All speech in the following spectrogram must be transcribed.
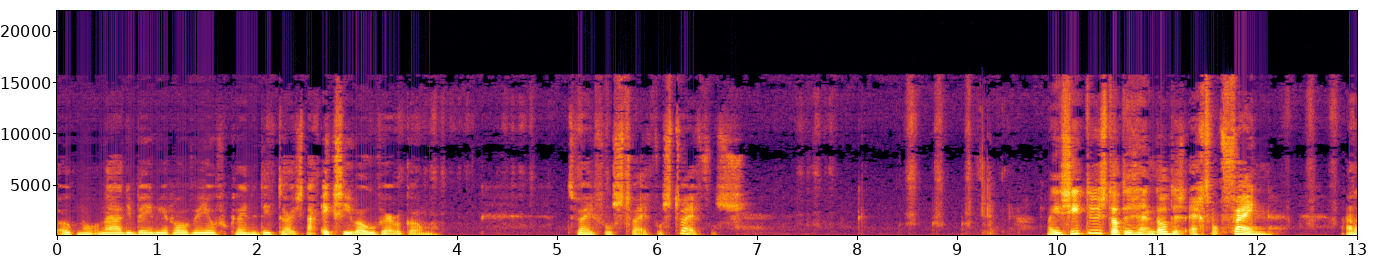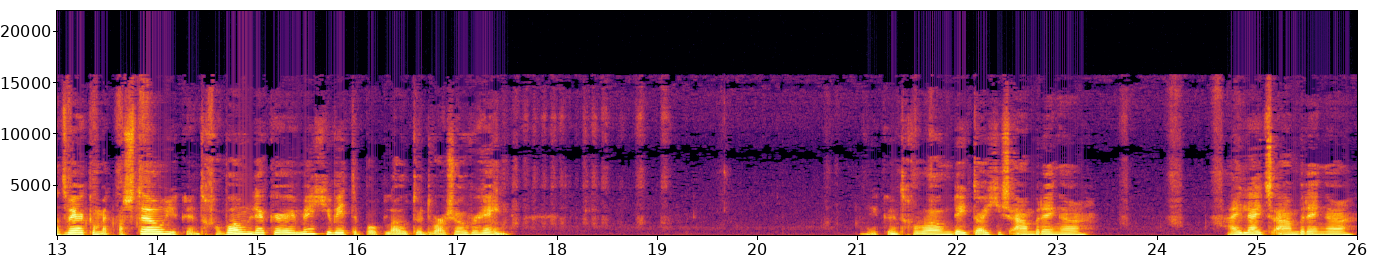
ook nog, nou die baby heeft alweer heel veel kleine details. Nou, ik zie wel hoe ver we komen. Twijfels, twijfels, twijfels. Maar je ziet dus, dat is, en dat is echt wel fijn aan het werken met pastel. Je kunt gewoon lekker met je witte potlood er dwars overheen. Je kunt gewoon detailjes aanbrengen, highlights aanbrengen.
